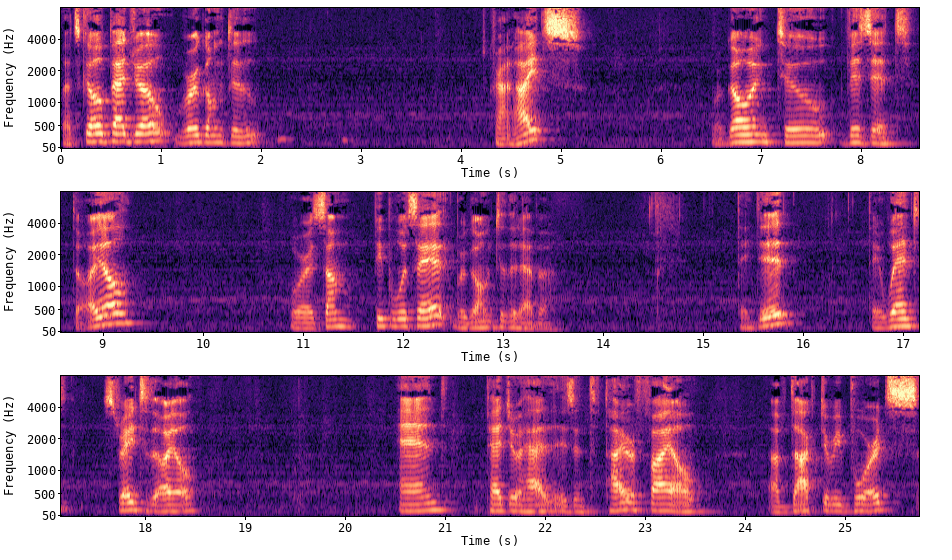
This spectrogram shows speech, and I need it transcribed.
Let's go, Pedro. We're going to Crown Heights. We're going to visit the Ohel, or as some people would say it, we're going to the Rebbe. They did. They went straight to the Ohel, and Pedro had his entire file of doctor reports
